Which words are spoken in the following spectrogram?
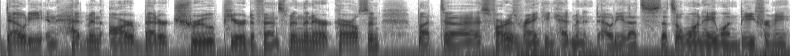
Doughty and Hedman are better, true, pure defensemen than Erik Karlsson. But uh, as far as ranking Hedman and Doughty, that's that's a one A, one B for me.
